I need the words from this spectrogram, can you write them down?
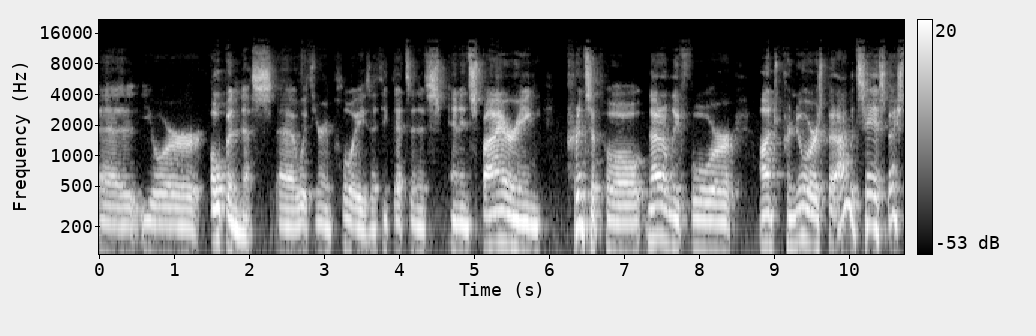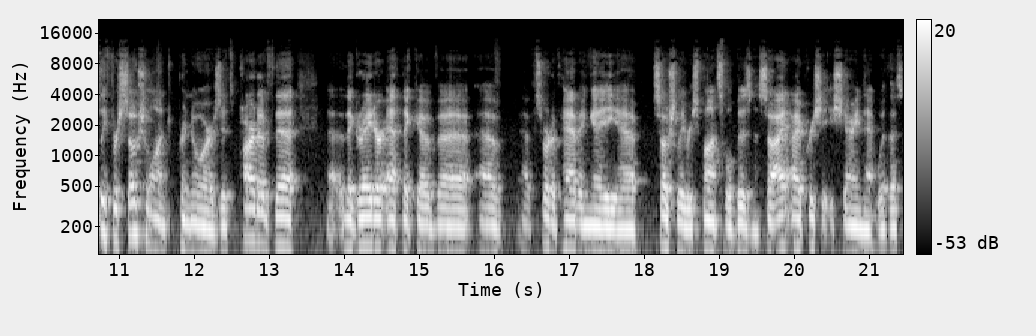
uh, your openness uh, with your employees. I think that's an, an inspiring principle, not only for entrepreneurs, but I would say especially for social entrepreneurs. It's part of the uh, the greater ethic of, uh, of, of sort of having a uh, socially responsible business. So I, I, appreciate you sharing that with us.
